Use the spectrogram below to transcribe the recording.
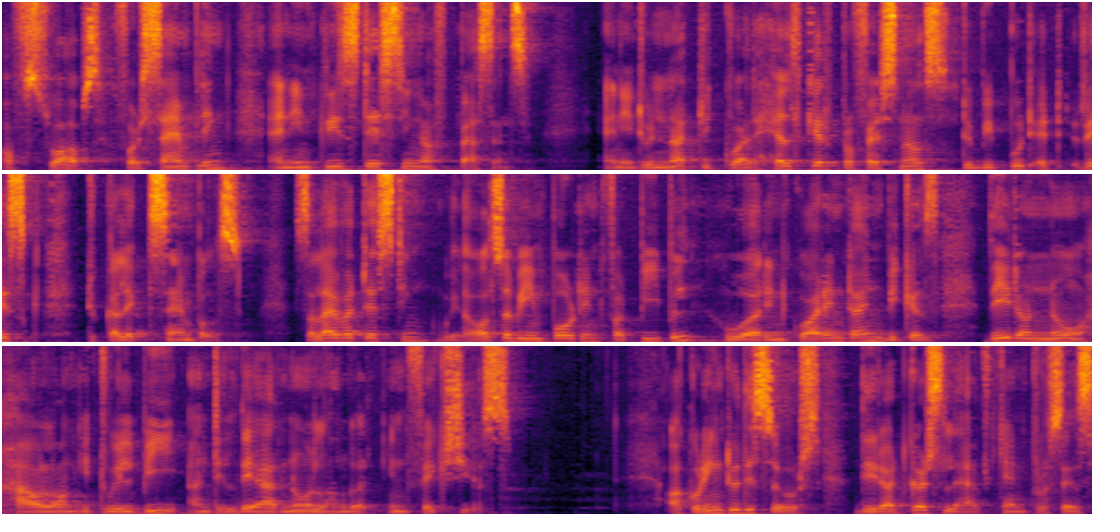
of swabs for sampling and increase testing of patients, and it will not require healthcare professionals to be put at risk to collect samples. Saliva testing will also be important for people who are in quarantine because they don't know how long it will be until they are no longer infectious. According to the source, the Rutgers lab can process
